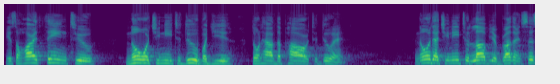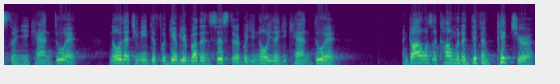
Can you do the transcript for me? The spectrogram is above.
It's a hard thing to know what you need to do, but you don't have the power to do it. Know that you need to love your brother and sister and you can't do it. Know that you need to forgive your brother and sister, but you know that you can't do it. And God wants to come with a different picture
